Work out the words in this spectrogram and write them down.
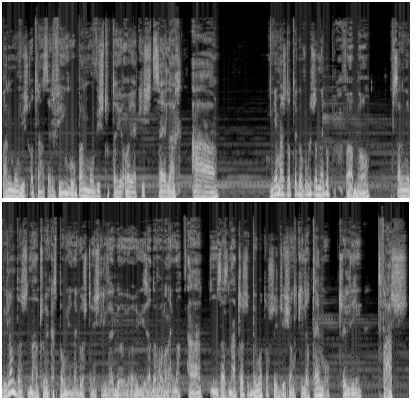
pan mówisz o transurfingu, pan mówisz tutaj o jakichś celach, a nie masz do tego w ogóle żadnego prawa, bo wcale nie wyglądasz na człowieka spełnionego, szczęśliwego i zadowolonego. A zaznaczę, że było to 60 kilo temu, czyli twarz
